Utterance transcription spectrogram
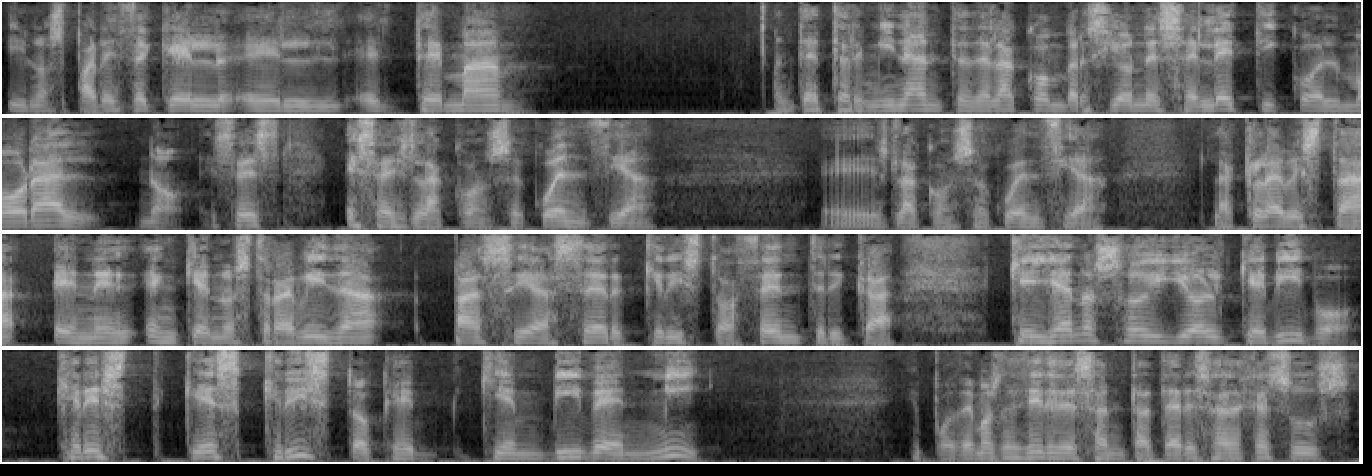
y nos parece que el, el, tema determinante de la conversión es el ético, el moral. No, esa es, esa es la consecuencia es la consecuencia. La clave está en, que nuestra vida pase a ser cristocéntrica, que ya no soy yo el que vivo, que es, Cristo quien vive en mí. Y podemos decir de Santa Teresa de Jesús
